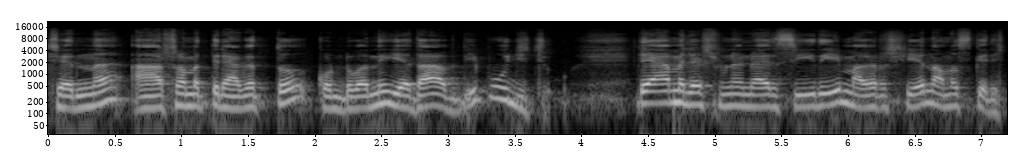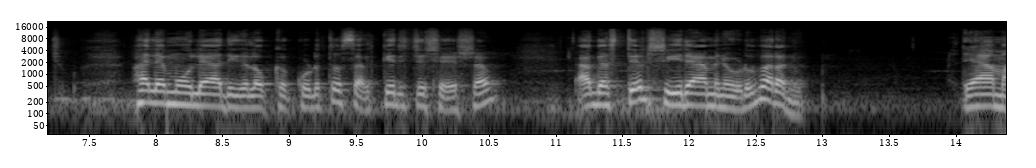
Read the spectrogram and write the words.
ചെന്ന് ആശ്രമത്തിനകത്ത് കൊണ്ടുവന്ന് യഥാവധി പൂജിച്ചു. രാമലക്ഷ്മണന്മാർ സീതയും മഹർഷിയെ നമസ്കരിച്ചു. ഫലമൂലാദികളൊക്കെ കൊടുത്ത് സൽക്കരിച്ച ശേഷം അഗസ്ത്യൻ ശ്രീരാമനോട് പറഞ്ഞു രാമ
